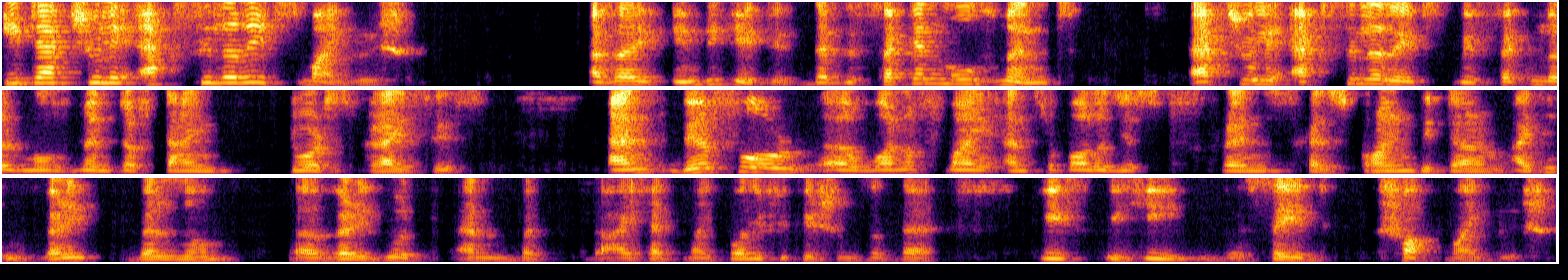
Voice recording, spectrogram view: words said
it actually accelerates migration. As I indicated, that the second movement actually accelerates the secular movement of time towards crisis and therefore, uh, one of my anthropologist friends has coined the term, I think very well known, uh, very good, and but I had my qualifications of that. He's, he said shock migration.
